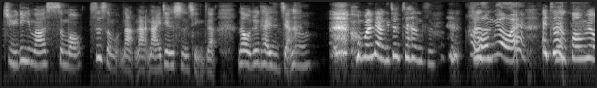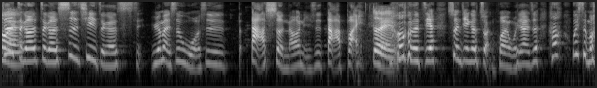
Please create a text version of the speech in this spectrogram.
举例吗？什么是什么哪哪哪一件事情这样？然后我就开始讲。我们两个就这样子，很荒谬哎，哎，真的很荒谬哎！整个整个士气，整个原本是我是大胜，然后你是大败，对，然后呢，直接瞬间一个转换，我现在就哈，为什么？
